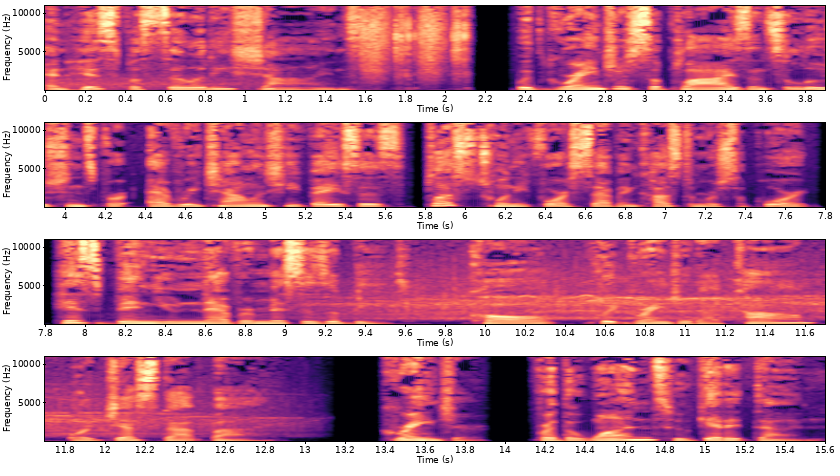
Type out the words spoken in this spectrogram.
and his facility shines. With Grainger's supplies and solutions for every challenge he faces, plus 24 7 customer support, his venue never misses a beat. Call quickgranger.com or just stop by. Grainger, for the ones who get it done.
